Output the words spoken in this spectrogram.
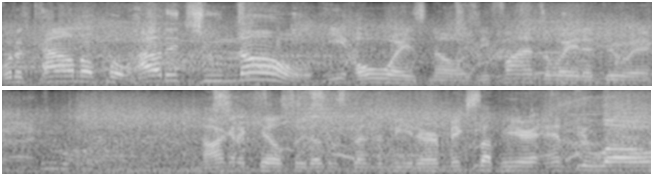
What a counter pull. How did you know? He always knows. He finds a way to do it. Not gonna kill, so he doesn't spend the meter. Mix up here, empty low.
